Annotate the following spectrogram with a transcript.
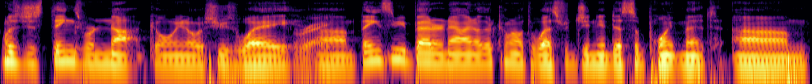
It was just things were not going OSU's way. Right. Um, things can be better now. I know they're coming off the West Virginia disappointment, um,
